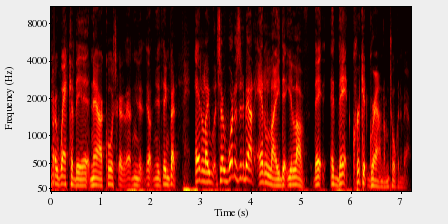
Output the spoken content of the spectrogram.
no WACA there now, of course, that new thing. But Adelaide. So, what is it about Adelaide that you love? That that cricket ground I'm talking about.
